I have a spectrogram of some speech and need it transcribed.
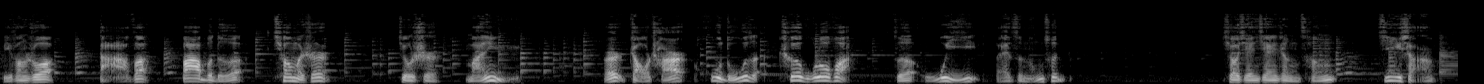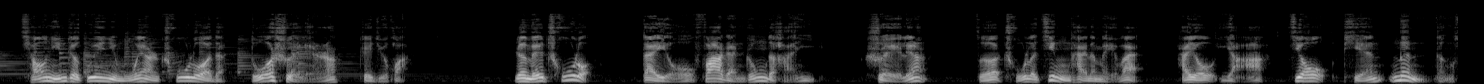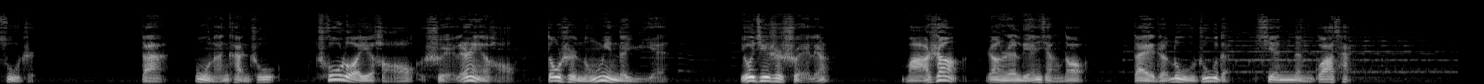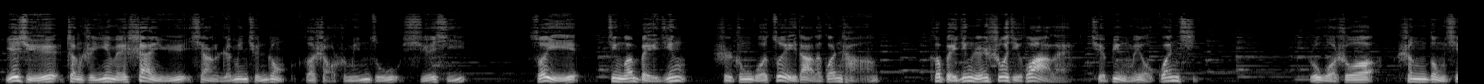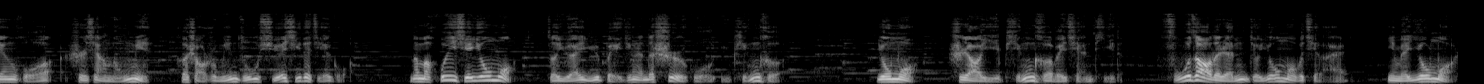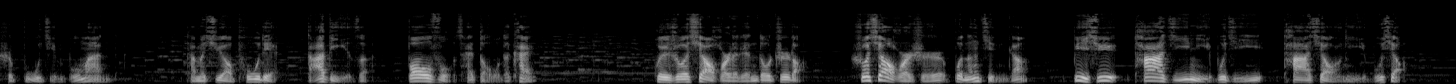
比方说打发、巴不得、悄没声就是满语；而找茬、护犊子、车轱辘话，则无疑来自农村。萧乾先生曾讥赏：“瞧您这闺女模样出落的多水灵啊！”这句话，认为出落带有发展中的含义，水灵。则除了静态的美外，还有雅、娇、甜、嫩等素质。但不难看出，出落也好，水灵也好，都是农民的语言。尤其是水灵，马上让人联想到带着露珠的鲜嫩瓜菜。也许正是因为善于向人民群众和少数民族学习，所以尽管北京是中国最大的官场。可北京人说起话来却并没有官气。如果说生动鲜活是向农民和少数民族学习的结果，那么诙谐幽默则源于北京人的世故与平和。幽默是要以平和为前提的，浮躁的人就幽默不起来，因为幽默是不紧不慢的，他们需要铺垫、打底子，包袱才抖得开。会说笑话的人都知道。说笑话时不能紧张，必须他急你不急，他笑你不笑。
